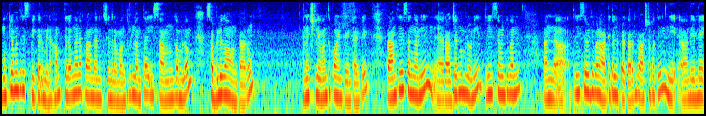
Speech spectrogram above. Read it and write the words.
ముఖ్యమంత్రి స్పీకర్ మినహా తెలంగాణ ప్రాంతానికి చెందిన మంత్రులంతా ఈ సంఘంలో సభ్యులుగా ఉంటారు. నెక్స్ట్ లెవెంత్ పాయింట్ ఏంటంటే ప్రాంతీయ సంఘాన్ని రాజ్యాంగంలోని three seventy one and three seventy one article ప్రకారం రాష్ట్రపతి నిర్ణయ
